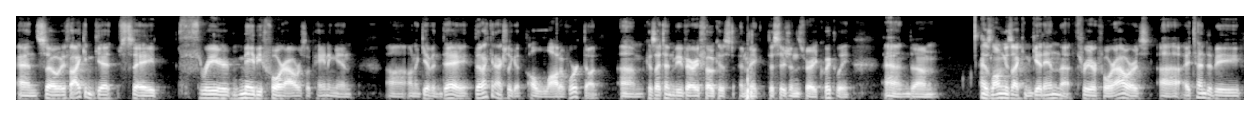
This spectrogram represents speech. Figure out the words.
And so if I can get, say, three or maybe four hours of painting in uh, on a given day, that I can actually get a lot of work done because um, I tend to be very focused and make decisions very quickly. And um, as long as I can get in that three or four hours, uh, I tend to be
